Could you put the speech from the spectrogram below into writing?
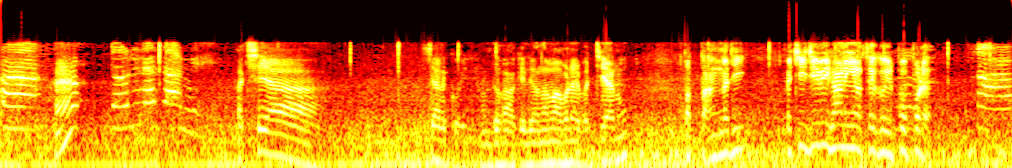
ਹਾਂ ਹੈ? ਦੋਨੇ ਅੱਛਾ। ਚੱਲ ਕੋਈ ਨਹੀਂ ਹੁਣ ਦਿਖਾ ਕੇ ਲਿਆਉਂਦਾ ਮੈਂ ਆਪਣੇ ਬੱਚਿਆਂ ਨੂੰ। ਪਤੰਗ ਜੀ ਫੇ ਚੀਜ਼ੀ ਵੀ ਖਾਣੀ ਆ ਉੱਥੇ ਕੋਈ ਪੁੱਪੜ। ਹਾਂ।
